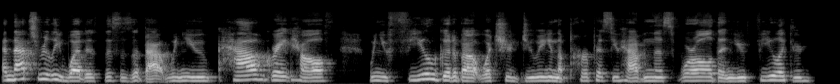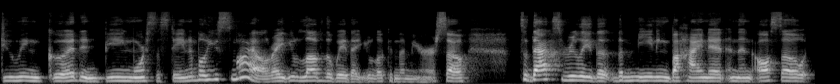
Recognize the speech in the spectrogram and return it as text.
And that's really what is, this is about. When you have great health, when you feel good about what you're doing and the purpose you have in this world, and you feel like you're doing good and being more sustainable, you smile, right? You love the way that you look in the mirror. So, so that's really the the meaning behind it. And then also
